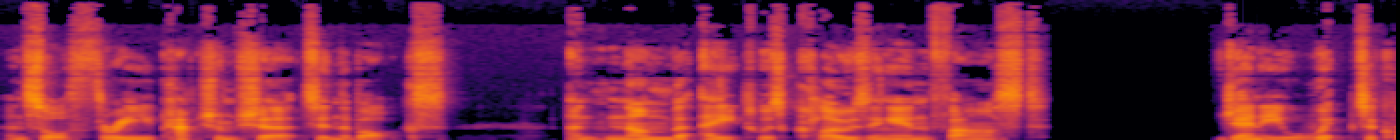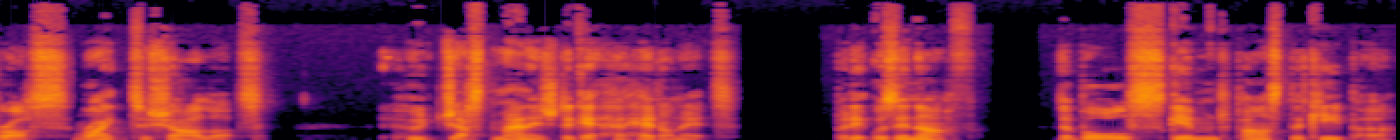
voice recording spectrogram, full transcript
and saw three Patcham shirts in the box, and number eight was closing in fast. Jenny whipped across right to Charlotte, who just managed to get her head on it, but it was enough. The ball skimmed past the keeper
